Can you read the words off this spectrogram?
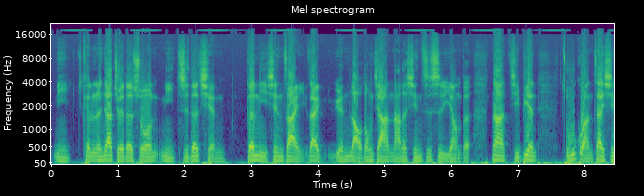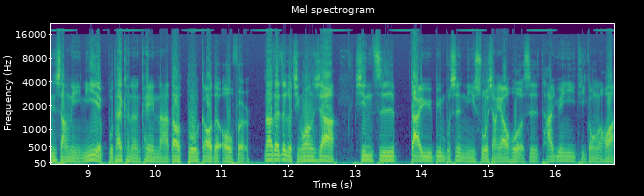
你可能人家觉得说你值的钱跟你现在在原老东家拿的薪资是一样的，那即便主管再欣赏你，你也不太可能可以拿到多高的 offer。那在这个情况下，薪资待遇并不是你所想要，或者是他愿意提供的话，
